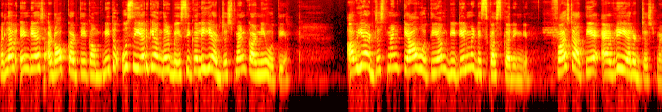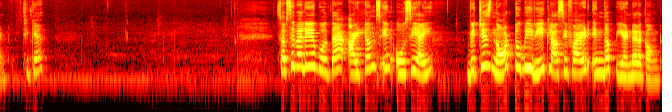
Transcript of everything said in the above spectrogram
मतलब इंडियस अडॉप्ट करती है कंपनी तो उस ईयर के अंदर बेसिकली ये एडजस्टमेंट करनी होती है। अब ये एडजस्टमेंट क्या होती है हम डिटेल में डिस्कस करेंगे। फ़र्स्ट आती है एवरी ईयर एडजस्टमेंट ठीक है? सबसे पहले ये बोलता है items in O C I which is not to be reclassified in the P and L account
